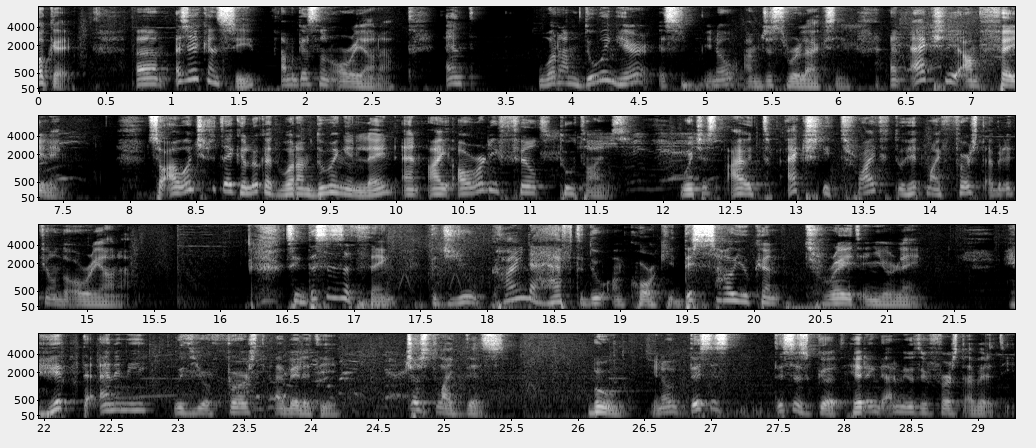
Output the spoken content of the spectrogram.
Okay, um, as you can see, I'm against an Orianna. And what I'm doing here is, you know, I'm just relaxing. And actually, I'm failing. So I want you to take a look at what I'm doing in lane. And I already failed two times. Which is, I actually tried to hit my first ability on the Orianna. See, this is a thing that you kind of have to do on Corki. This is how you can trade in your lane. Hit the enemy with your first ability. Just like this. Boom. You know, this is this is good. Hitting the enemy with your first ability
